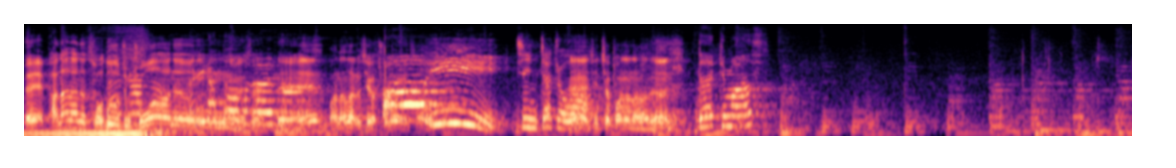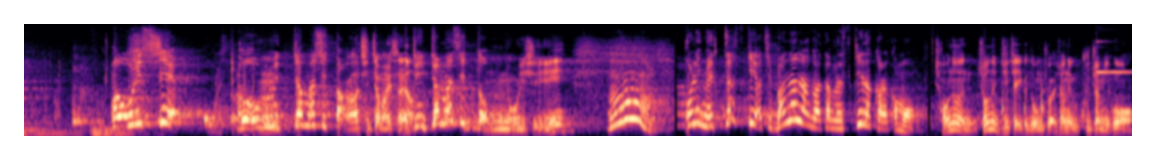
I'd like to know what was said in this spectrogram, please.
네, 바나나는 저도 좀 좋아하는 아리가또 네, 바나나를 제가 あー 좋아해서 いい진짜 좋아 네, 진짜 바나나는 いただきます あ美味しい 오, 맛있다. うわめっちゃましった 아 진짜 맛있어요? ちんちゃましっと 음, 오이시. これめっちゃ好き私バナナが多分好きだからかも 저는 저는 진짜 이거 너무 좋아요. 저는 이거 9점이고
